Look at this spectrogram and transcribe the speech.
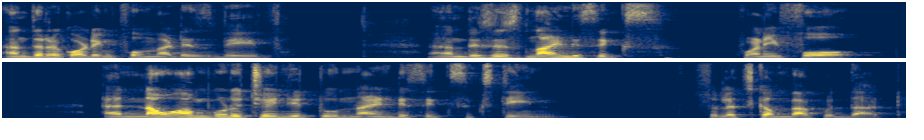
and the recording format is wave and this is 9624 and now I am going to change it to 9616. So, let us come back with that.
